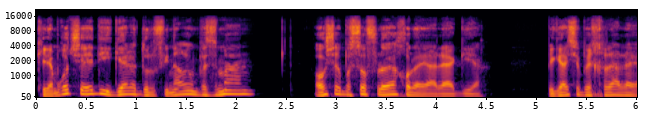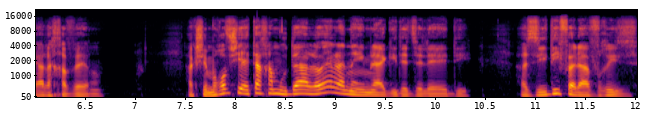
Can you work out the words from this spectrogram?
כי למרות שאדי הגיע לדולפינריום בזמן, האושר בסוף לא יכול היה להגיע, בגלל שבכלל היה לה חבר. רק שמרוב שהיא הייתה חמודה, לא היה לה נעים להגיד את זה לאדי, אז היא העדיפה להבריז.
